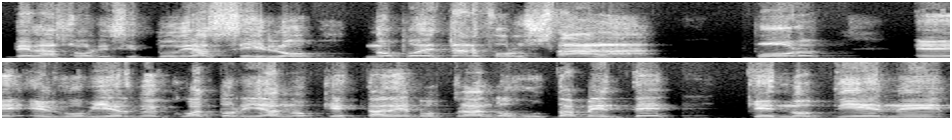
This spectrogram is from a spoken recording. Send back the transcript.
de la solicitud de asilo no puede estar forzada por eh, el gobierno ecuatoriano que está demostrando justamente que no tiene,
